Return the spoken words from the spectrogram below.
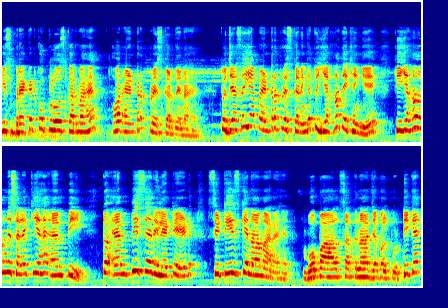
इस ब्रैकेट को क्लोज करना है और एंटर प्रेस कर देना है। तो जैसे ही आप एंटर प्रेस करेंगे तो यहाँ देखेंगे कि यहाँ हमने सेलेक्ट किया है एमपी तो एमपी से रिलेटेड सिटीज़ के नाम आ रहे हैं। भोपाल, सतना, जबलपुर, ठीक है?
